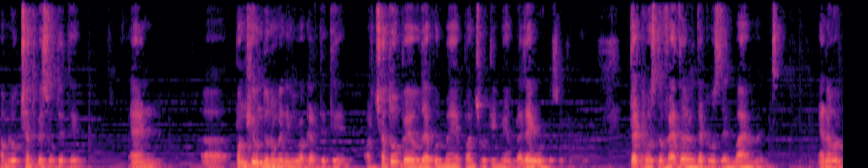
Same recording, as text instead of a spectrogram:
हम लोग छत पे सोते थे एंड पंखे उन दिनों में नहीं हुआ करते थे और छतों पे उदयपुर में पंचवटी में हम रजाई ओढ़ के सोते थे that was the weather, that was the environment. And our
